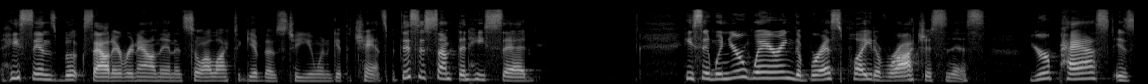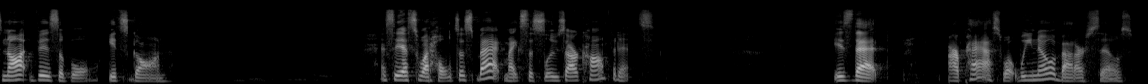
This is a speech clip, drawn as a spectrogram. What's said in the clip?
he sends books out every now and then, and so I like to give those to you when I get the chance. But this is something he said. He said, When you're wearing the breastplate of righteousness, your past is not visible, it's gone. And see, that's what holds us back, makes us lose our confidence. Is that our past, what we know about ourselves.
